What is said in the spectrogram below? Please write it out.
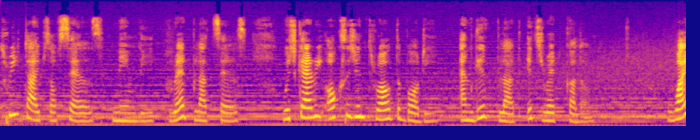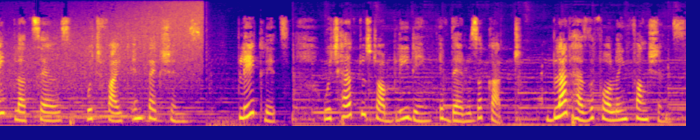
three types of cells, namely red blood cells, which carry oxygen throughout the body and give blood its red color white blood cells which fight infections, platelets which help to stop bleeding if there is a cut. Blood has the following functions.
